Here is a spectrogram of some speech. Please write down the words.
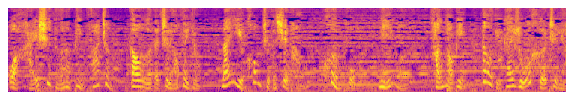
我还是得了并发症？高额的治疗费用，难以控制的血糖，困惑、迷茫，糖尿病到底该如何治疗？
